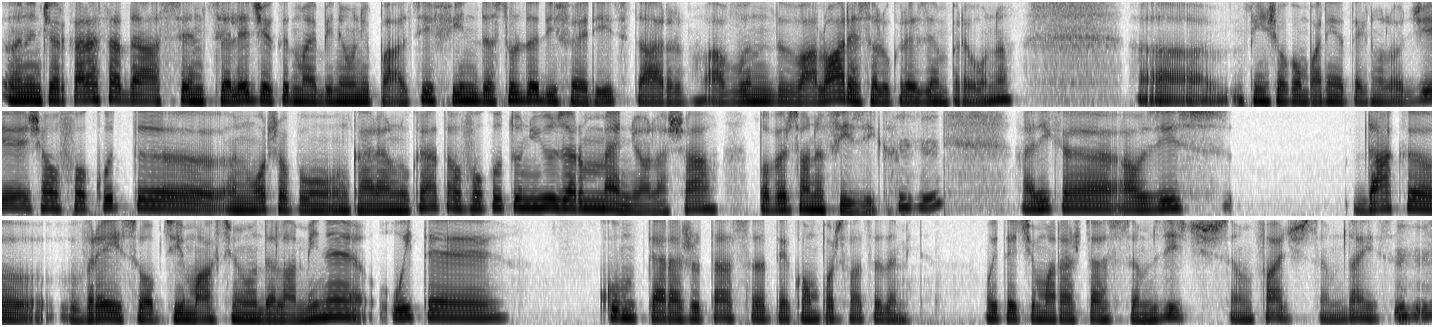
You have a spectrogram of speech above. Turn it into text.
în încercarea asta de a se înțelege cât mai bine unii pe alții, fiind destul de diferiți, dar având valoare să lucreze împreună, fiind și o companie de tehnologie și au făcut, în workshop-ul în care am lucrat, au făcut un user manual, așa, pe persoană fizică. Uh-huh. Adică au zis, dacă vrei să obții maximul de la mine, uite cum te-ar ajuta să te comporți față de mine uite ce m-ar ajuta să-mi zici, să-mi faci, să-mi dai. Să... Uh-huh.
